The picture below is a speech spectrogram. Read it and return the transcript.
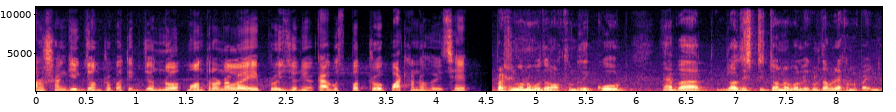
আনুষঙ্গিক যন্ত্রপাতির জন্য মন্ত্রণালয়ে প্রয়োজনীয় কাগজপত্র পাঠানো হয়েছে। প্রাসঙ্গিক অনুমোদন অর্থনৈতিক কোড হ্যাঁ বা লজিস্টিক জনবল এগুলো তো আমরা এখনও পাইনি।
